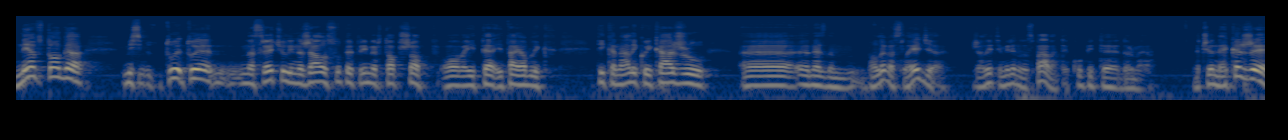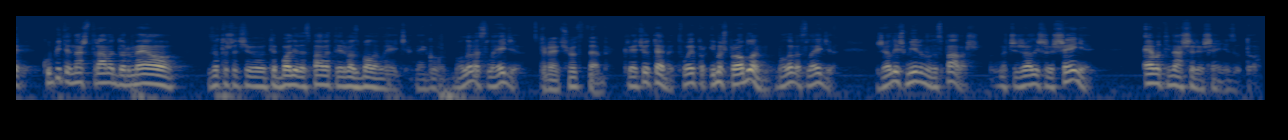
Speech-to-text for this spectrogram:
Ne od toga, mislim, tu je, tu je na sreću ili nažalost super primjer Top Shop ovaj, i, te, i taj oblik, ti kanali koji kažu, e, ne znam, bole vas leđa, želite mirno da spavate, kupite Dormeo. Znači on ne kaže, kupite naš trava Dormeo, zato što će te bolje da spavate jer vas bole leđa, nego bole vas leđa. Kreću od tebe. Kreću od tebe. Tvoj, imaš problem, bole vas leđa. Želiš mirno da spavaš, znači želiš rešenje, evo ti naše rešenje za to.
